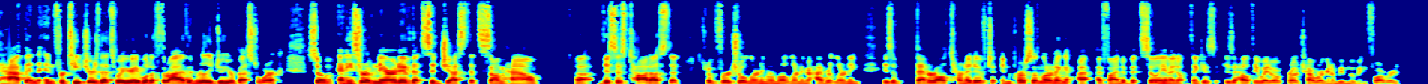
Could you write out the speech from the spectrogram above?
to, happen and for teachers that's where you're able to thrive and really do your best work so any sort of narrative that suggests that somehow uh, this has taught us that sort of virtual learning, remote learning, or hybrid learning is a better alternative to in-person learning, I, I, find a bit silly, and I don't think is is a healthy way to approach how we're going to be moving forward.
